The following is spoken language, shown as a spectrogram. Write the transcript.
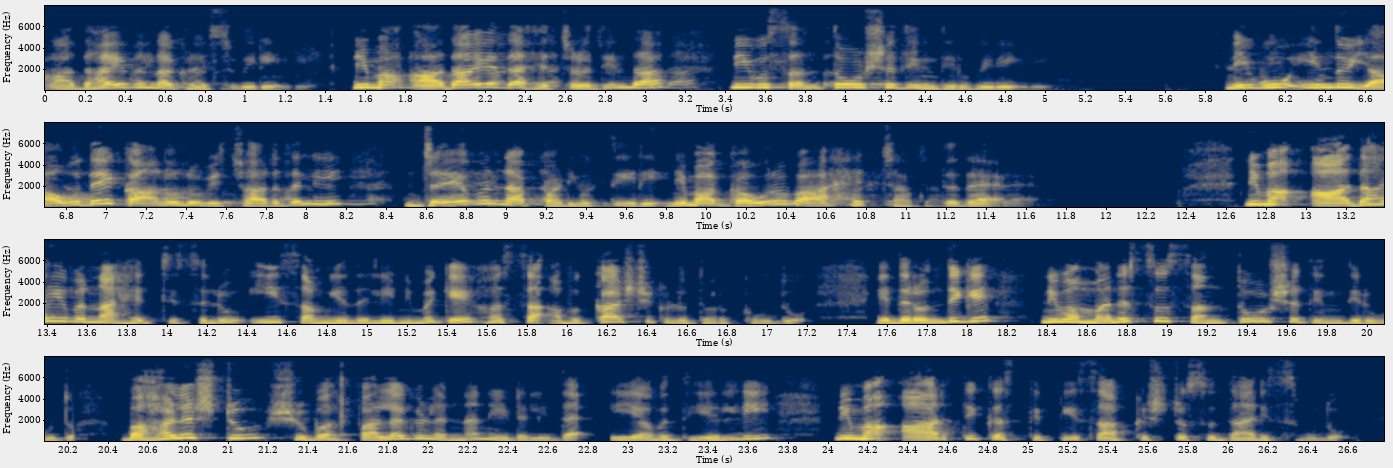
ಆದಾಯವನ್ನ ಗಳಿಸುವಿರಿ. ನಿಮ್ಮ ಆದಾಯದ ಹೆಚ್ಚಳದಿಂದ ನೀವು ಸಂತೋಷದಿಂದಿರುವಿರಿ. ನೀವು ಇಂದು ಯಾವುದೇ ಕಾನೂನು ವಿಚಾರದಲ್ಲಿ ಜಯವನ್ನ ಪಡೆಯುತ್ತೀರಿ. ನಿಮ್ಮ ಗೌರವ ಹೆಚ್ಚಾಗುತ್ತದೆ. ನಿಮ್ಮ ಆದಾಯವನ್ನ ಹೆಚ್ಚಿಸಲು ಈ ಸಮಯದಲ್ಲಿ ನಿಮಗೆ ಹೊಸ ಅವಕಾಶಗಳು ದೊರಕುವುದು. ಇದರೊಂದಿಗೆ ನಿಮ್ಮ ಮನಸ್ಸು ಸಂತೋಷದಿಂದಿರುವುದು ಬಹಳಷ್ಟು ಶುಭ ಫಲಗಳನ್ನ ನೀಡಲಿದೆ. ಈ ಅವಧಿಯಲ್ಲಿ ನಿಮ್ಮ ಆರ್ಥಿಕ ಸ್ಥಿತಿ ಸಾಕಷ್ಟು ಸುಧಾರಿಸುವುದು.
